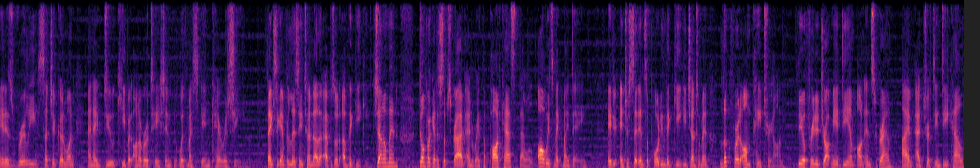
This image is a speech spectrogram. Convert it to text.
It is really such a good one, and I do keep it on a rotation with my skincare regime. Thanks again for listening to another episode of The Geeky Gentleman. Don't forget to subscribe and rate the podcast, that will always make my day. If you're interested in supporting the Geeky Gentleman, look for it on Patreon. Feel free to drop me a DM on Instagram. I'm at Drifting DCal.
